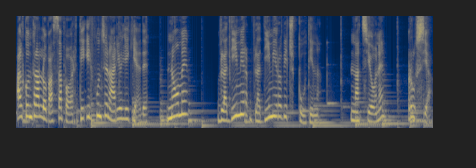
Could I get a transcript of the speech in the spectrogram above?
Al controllo passaporti il funzionario gli chiede nome? Vladimir Vladimirovich Putin, nazione? Russia,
